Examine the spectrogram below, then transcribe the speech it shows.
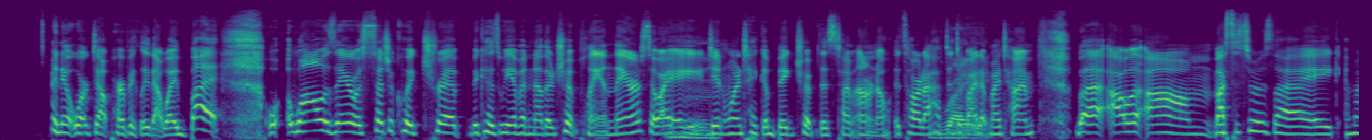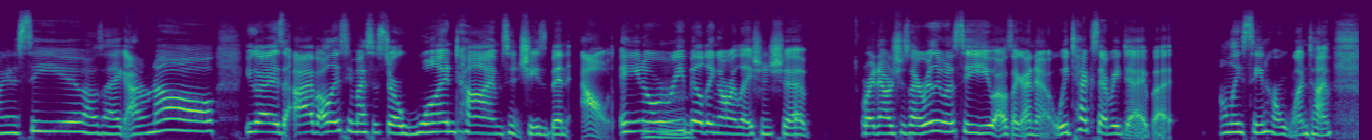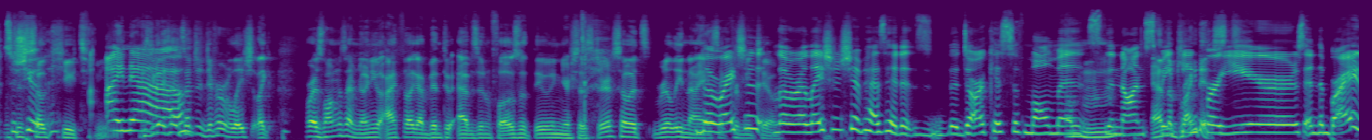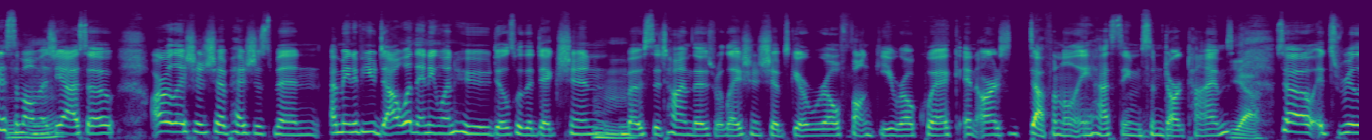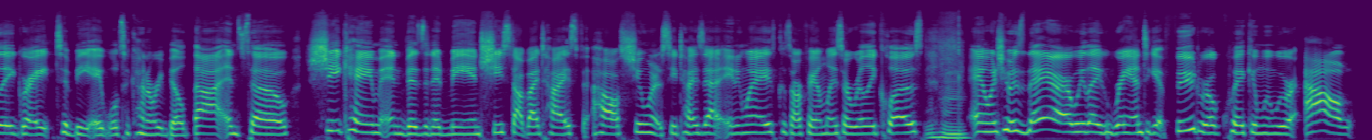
And it worked out perfectly that way. But while I was there, it was such a quick trip because we have another trip planned there. So I Mhm. didn't want to take a big trip this time. I don't know. It's hard. I have to divide up my time. But I, um, my sister was like, "Am I going to see you?" I was like, "I don't know." You guys, I've only seen my sister one time since she's been out, and you know we're Mhm. rebuilding our relationship right now. She's like, "I really want to see you." I was like, "I know." We text every day, but only seen her one time. Which So is she, so cute to me. I know. You guys have such a different relationship. Like for as long as I've known you, I feel like I've been through ebbs and flows with you and your sister. So it's really nice. the, like, for me too. the relationship has hit its the darkest of moments, Mhm. the non-speaking for years, and the brightest of moments. Mhm. Yeah, so our relationship has just been. I mean, if you dealt with anyone who deals with addiction, Mhm. most of the time those relationships get real funky real quick, and ours definitely has seen some dark times. yeah. So it's really great to be able to kind of rebuild that. And so she came and visited me and she stopped by Ty's house. She wanted to see Ty's dad anyways because our families are really close. Mhm. And when she was there, we like ran to get food real quick. And when we were out,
